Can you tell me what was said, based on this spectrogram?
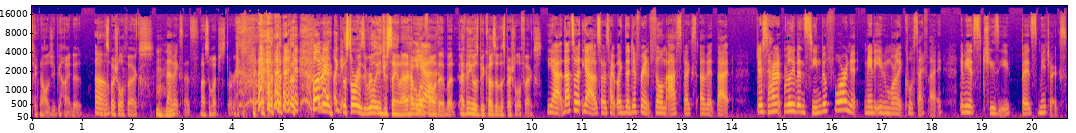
technology behind it, and Oh. the special effects. Mm-hmm. that makes sense. Not so much the story. well, I mean, not, like, the story is really interesting, and I have a lot of fun with it. But I think it was because of the special effects. yeah, that's what. Yeah, so I was talking like the different film aspects of it that just hadn't really been seen before, and it made it even more like cool sci-fi. I mean, it's cheesy, but it's Matrix.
